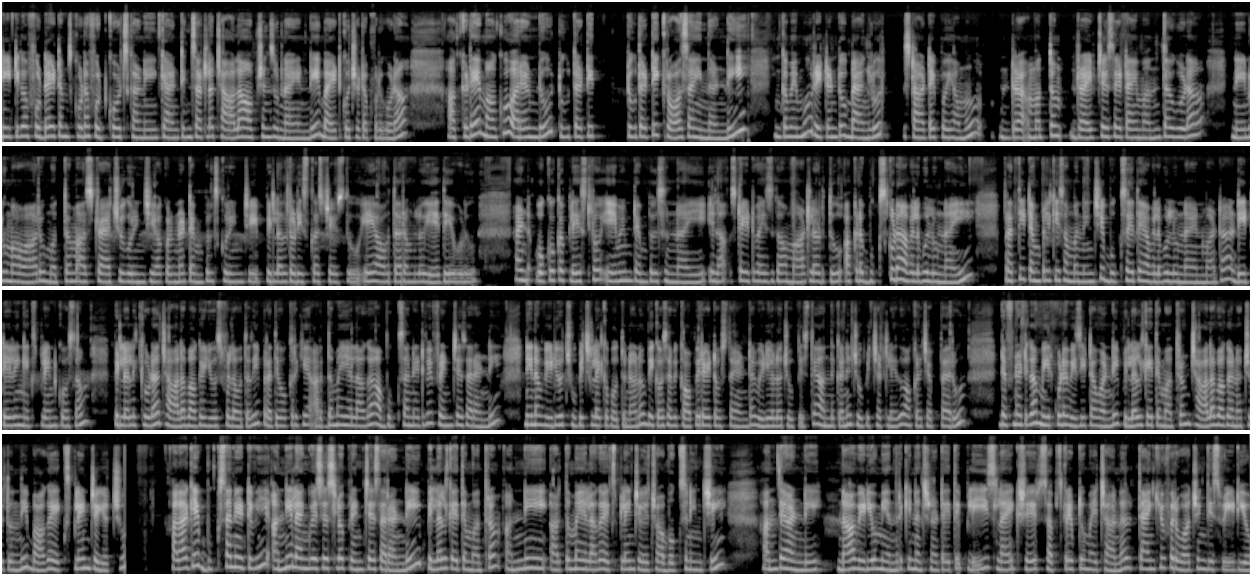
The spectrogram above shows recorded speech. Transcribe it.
నీట్గా ఫుడ్ ఐటమ్స్ కూడా ఫుడ్ కోర్ట్స్ కానీ క్యాంటీన్స్ అట్లా చాలా ఆప్షన్స్ ఉన్నాయండి బయటకు వచ్చేటప్పుడు కూడా. అక్కడే మాకు around two thirty two thirty cross అయిందండి. ఇంకా మేము రిటర్న్ టు బెంగళూరు స్టార్ట్ అయిపోయాము. డ్ర మొత్తం డ్రైవ్ చేసే టైం అంతా కూడా నేను మా వారు మొత్తం ఆ స్టాచ్యూ గురించి అక్కడ ఉన్న టెంపుల్స్ గురించి పిల్లలతో డిస్కస్ చేస్తూ ఏ అవతారంలో ఏ దేవుడు అండ్ ఒక్కొక్క ప్లేస్లో ఏమేమి టెంపుల్స్ ఉన్నాయి ఇలా స్టేట్ వైజ్గా మాట్లాడుతూ అక్కడ బుక్స్ కూడా అవైలబుల్ ఉన్నాయి. ప్రతి టెంపుల్కి సంబంధించి బుక్స్ అయితే అవైలబుల్ ఉన్నాయన్నమాట. డీటెయిలింగ్ ఎక్స్ప్లెయిన్ కోసం పిల్లలకి కూడా చాలా బాగా యూస్ఫుల్ అవుతుంది. ప్రతి ఒక్కరికి అర్థమయ్యేలాగా ఆ బుక్స్ అనేటివి ప్రింట్ చేశారండి. నేను ఆ వీడియో చూపించలేకపోతున్నాను. బికాస్ అవి కాపీరైట్ వస్తాయంట వీడియోలో చూపిస్తే. అందుకని చూపించట్లేదు. అక్కడ చెప్పారు. డెఫినెట్గా మీరు కూడా విజిట్ అవ్వండి. పిల్లలకైతే మాత్రం చాలా బాగా నచ్చుతుంది. బాగా ఎక్స్ప్లెయిన్ చేయొచ్చు. అలాగే బుక్స్ అనేటివి అన్ని లాంగ్వేజెస్లో ప్రింట్ చేశారండి. పిల్లలకైతే మాత్రం అన్నీ అర్థమయ్యేలాగా ఎక్స్ప్లెయిన్ చేయొచ్చు ఆ బుక్స్ నుంచి. అంతే అండి. నా వీడియో మీ అందరికీ నచ్చినట్టయితే please like share subscribe to my channel. Thank you for watching this video.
